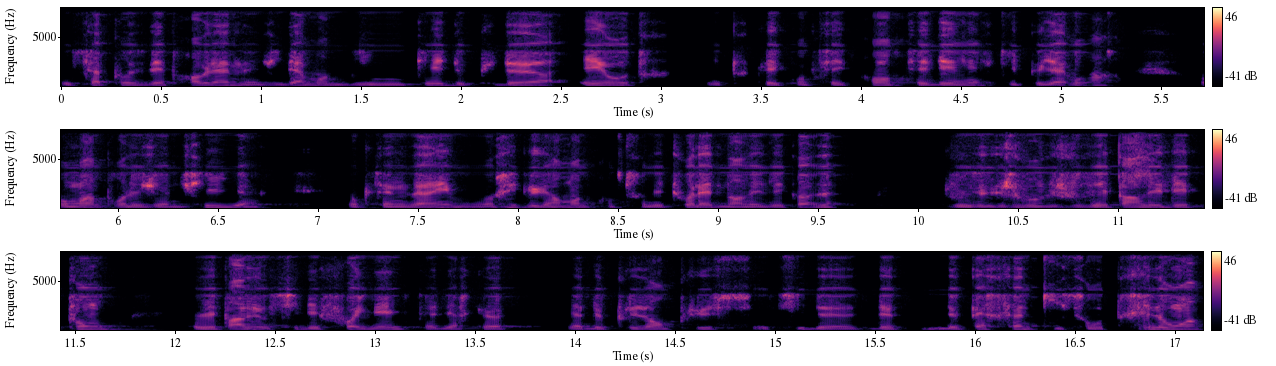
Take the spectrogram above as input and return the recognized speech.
et ça pose des problèmes évidemment de dignité, de pudeur et autres et toutes les conséquences et dérives qu'il peut y avoir, au moins pour les jeunes filles. Donc ça nous arrive régulièrement de construire des toilettes dans les écoles. Je vous, je vous- je vous ai parlé des ponts, je vous ai parlé aussi des foyers, c'est-à-dire qu'il y a de plus en plus aussi de, de- de personnes qui sont très loin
